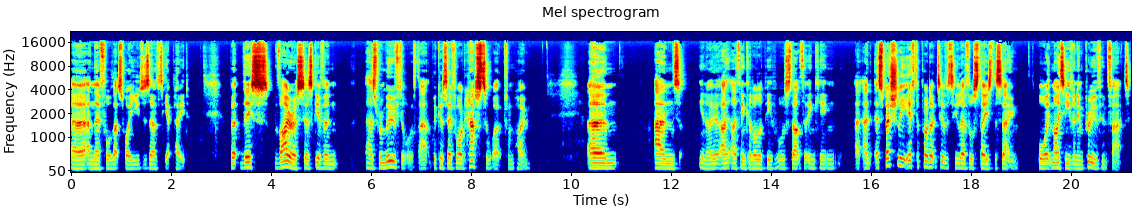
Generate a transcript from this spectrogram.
uh, and therefore that's why you deserve to get paid. But this virus has given has removed all of that because everyone has to work from home. Um, and you know, I, I think a lot of people will start thinking, and especially if the productivity level stays the same, or it might even improve. In fact,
